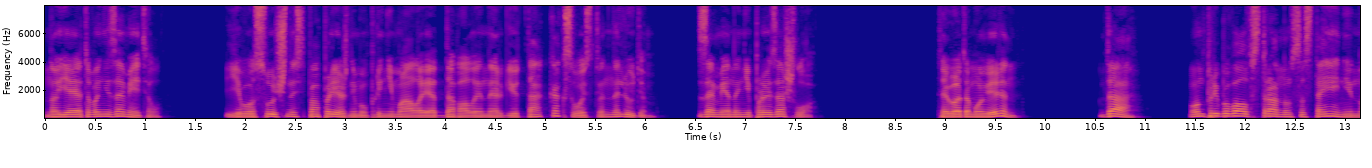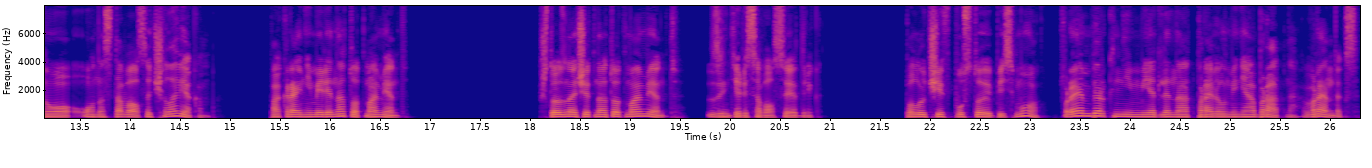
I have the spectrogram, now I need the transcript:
но я этого не заметил. Его сущность по-прежнему принимала и отдавала энергию так, как свойственно людям. Замены не произошло. Ты в этом уверен? Да. Он пребывал в странном состоянии, но он оставался человеком. По крайней мере, на тот момент. Что значит «на тот момент»? Заинтересовался Эдрик. Получив пустое письмо, Фрэмберг немедленно отправил меня обратно, в Рендекс.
